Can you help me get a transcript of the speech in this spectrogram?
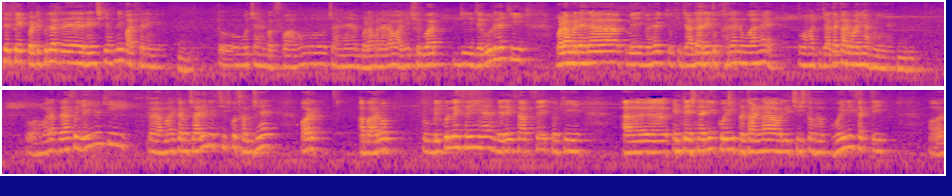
सिर्फ़ एक पर्टिकुलर रेंज की हम नहीं बात करेंगे। तो वो चाहे बक्सवा हो चाहे बड़ा मलहरा हो आगे शुरुआत जी ज़रूर है कि बड़ा मलहरा में जो है क्योंकि ज़्यादा रेत उत्खनन हुआ है तो वहाँ की ज़्यादा कार्रवाइयाँ हुई हैं। हम्म। तो हमारा प्रयास तो यही है कि हमारे कर्मचारी भी इस चीज़ को समझें और अब आरोप तो बिल्कुल नहीं सही है मेरे हिसाब से क्योंकि इंटेंशनली कोई प्रताड़ना वाली चीज़ तो हो ही नहीं सकती। और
